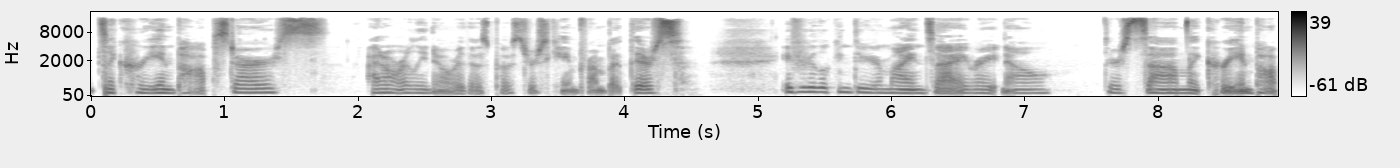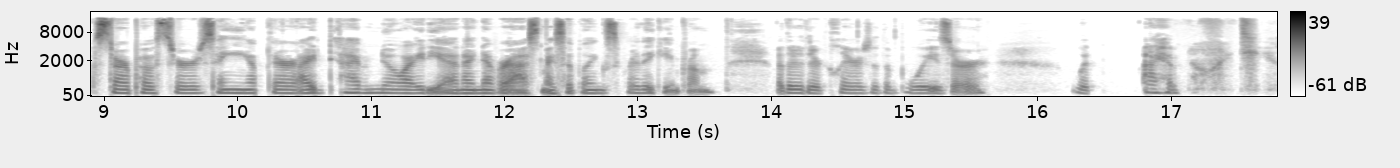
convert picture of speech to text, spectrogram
it's like Korean pop stars. I don't really know where those posters came from, but there's, if you're looking through your mind's eye right now, there's some like Korean pop star posters hanging up there. I, I have no idea, and I never asked my siblings where they came from, whether they're Claire's or the boys or what. I have no idea.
